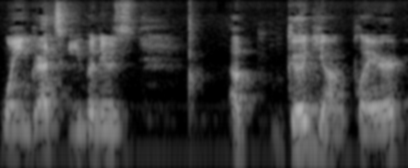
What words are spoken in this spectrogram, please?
Wayne Gretzky, but he was a good young player.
